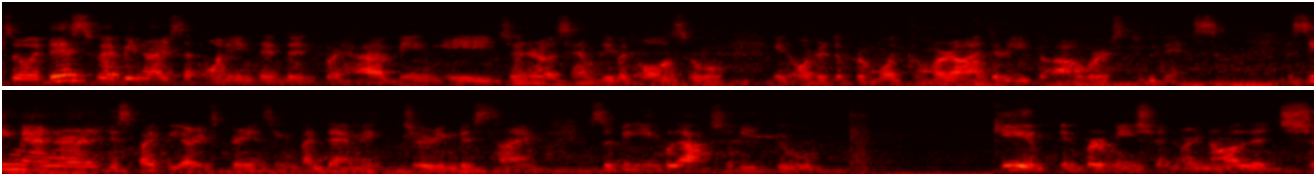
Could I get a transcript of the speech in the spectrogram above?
So this webinar is not only intended for having a general assembly, but also in order to promote camaraderie to our students. The same manner, despite we are experiencing pandemic during this time, to be able actually to give information or knowledge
